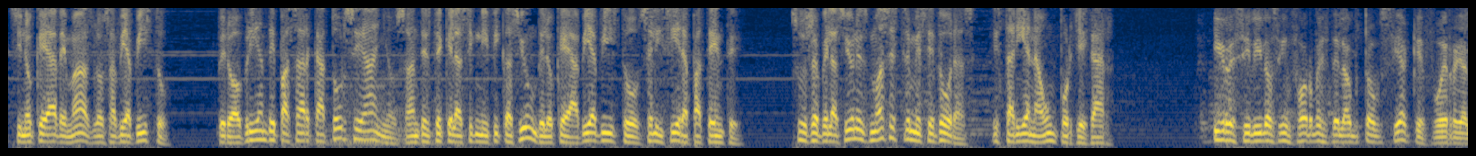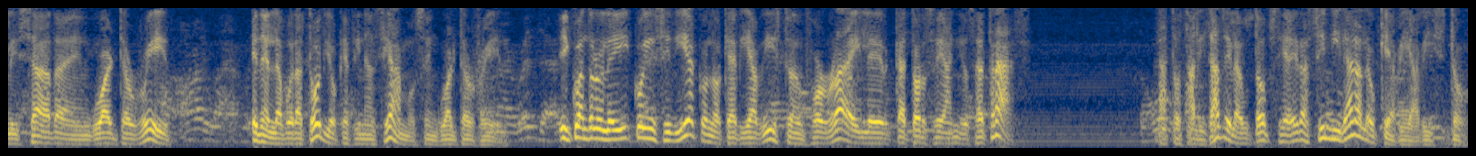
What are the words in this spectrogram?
sino que además los había visto pero habrían de pasar 14 años antes de que la significación de lo que había visto se le hiciera patente. Sus revelaciones más estremecedoras estarían aún por llegar. y recibí los informes de la autopsia que fue realizada en Walter Reed, en el laboratorio que financiamos en Walter Reed. Y cuando lo leí coincidía con lo que había visto en Fort Riley 14 años atrás. La totalidad de la autopsia era similar a lo que había visto.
